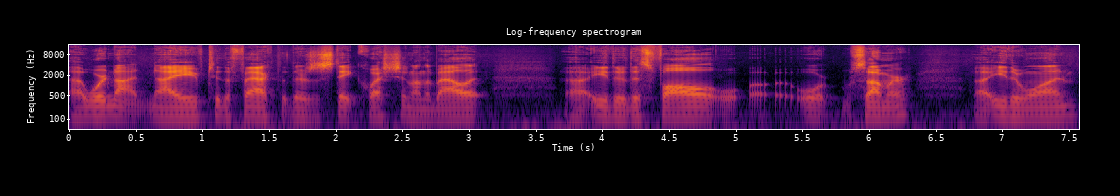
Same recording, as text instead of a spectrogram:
Uh, we're not naive to the fact that there's a state question on the ballot uh, either this fall or, or summer, uh, either one,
